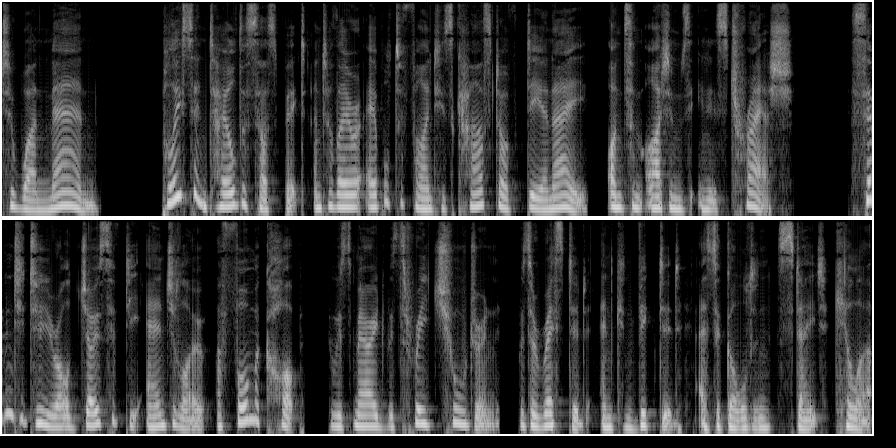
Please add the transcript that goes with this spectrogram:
to one man. Police then tailed the suspect until they were able to find his cast off DNA on some items in his trash. 72 year old Joseph DeAngelo, a former cop who was married with three children, was arrested and convicted as a Golden State Killer.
